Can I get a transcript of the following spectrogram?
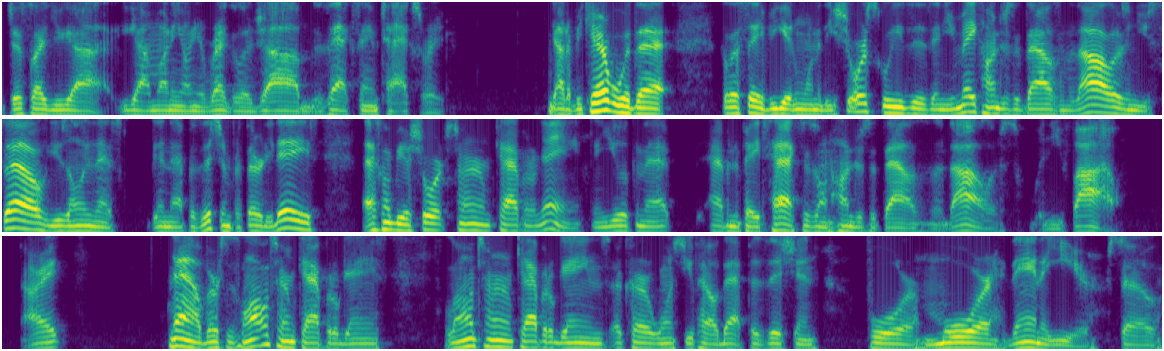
just like you got you got money on your regular job, exact same tax rate. Got to be careful with that. Let's say if you get in one of these short squeezes and you make hundreds of thousands of dollars and you sell, you're only in that, in that position for 30 days, that's going to be a short term capital gain. And you're looking at having to pay taxes on hundreds of thousands of dollars when you file. All right. Now, versus long term capital gains, long term capital gains occur once you've held that position for more than a year. So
